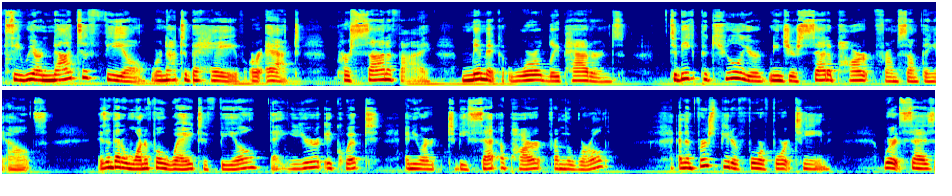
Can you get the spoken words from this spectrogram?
See, we are not to feel, we're not to behave or act, personify, mimic worldly patterns. To be peculiar means you're set apart from something else. Isn't that a wonderful way to feel that you're equipped and you are to be set apart from the world? And then 1 Peter 4 14, where it says,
